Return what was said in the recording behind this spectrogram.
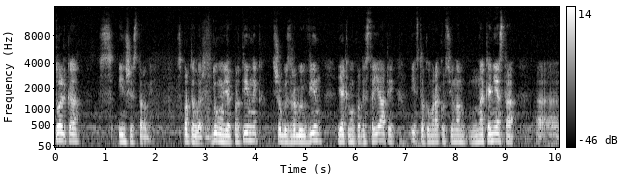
тільки з іншої сторони, з протилежної. Думаємо, як противник, що би зробив він, як йому протистояти. І в такому ракурсі нам наконець-то е,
